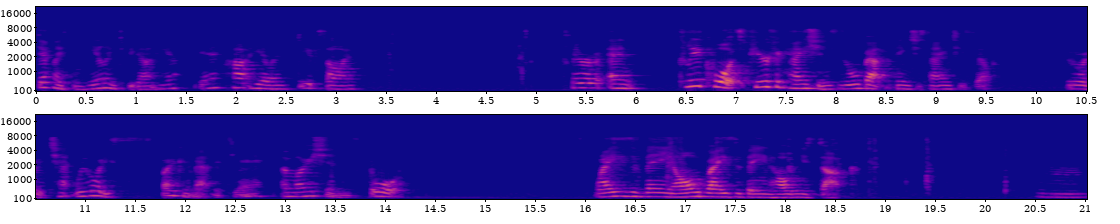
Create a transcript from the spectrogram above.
Definitely some healing to be done here. Yeah, heart healing, dioptase. Clear and clear quartz purification. This is all about the things you're saying to yourself. We've already chat, we've already spoken about this, yeah? Emotions, thoughts. Ways of being, old ways of being holding you stuck. Mm.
